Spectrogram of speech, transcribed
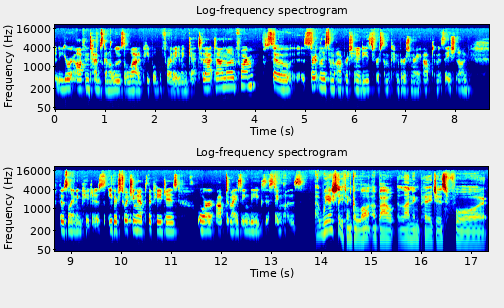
You're oftentimes going to lose a lot of people before they even get to that download form. So certainly some opportunities for some conversion rate optimization on those landing pages either switching up the pages or optimizing the existing ones we actually think a lot about landing pages for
